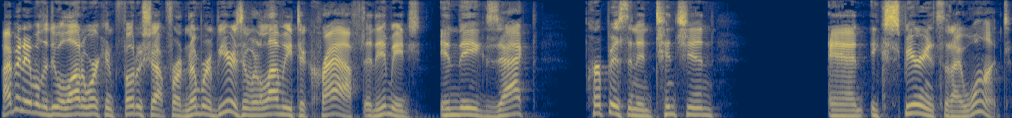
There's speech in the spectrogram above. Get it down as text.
I've been able to do a lot of work in Photoshop for a number of years. It would allow me to craft an image in the exact purpose and intention and experience that I want.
